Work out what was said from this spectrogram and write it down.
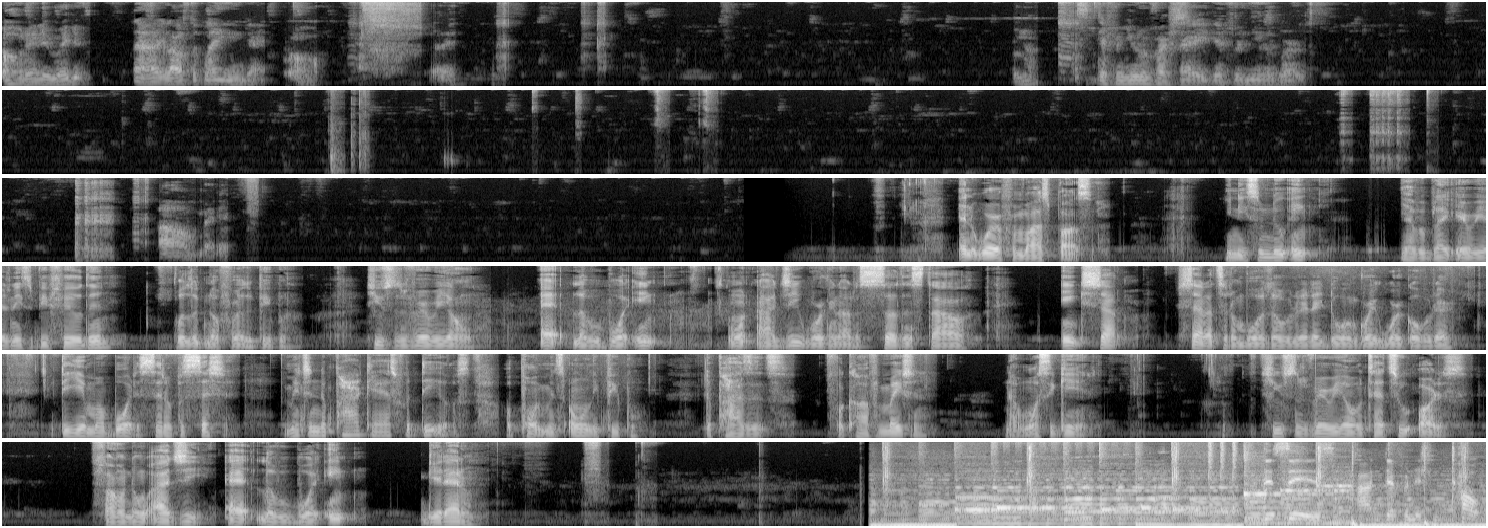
oh, they didn't make it. Now they lost the playing game. Oh, That- you know, it's a different universe. Hey, different universe. Oh man. And a word from our sponsor. You need some new ink? You have a blank area that needs to be filled in? Well, look no further, people. Houston's very own at Level Boy Ink on IG, working out a Southern style ink shop. Shout out to them boys over there. They doing great work over there. DM my boy to set up a session. Mention the podcast for deals. Appointments only, people. Deposits for confirmation. Now, once again, Houston's very own tattoo artist. Found on IG at Loverboy Inc. Get at him. This is High Definition Talk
